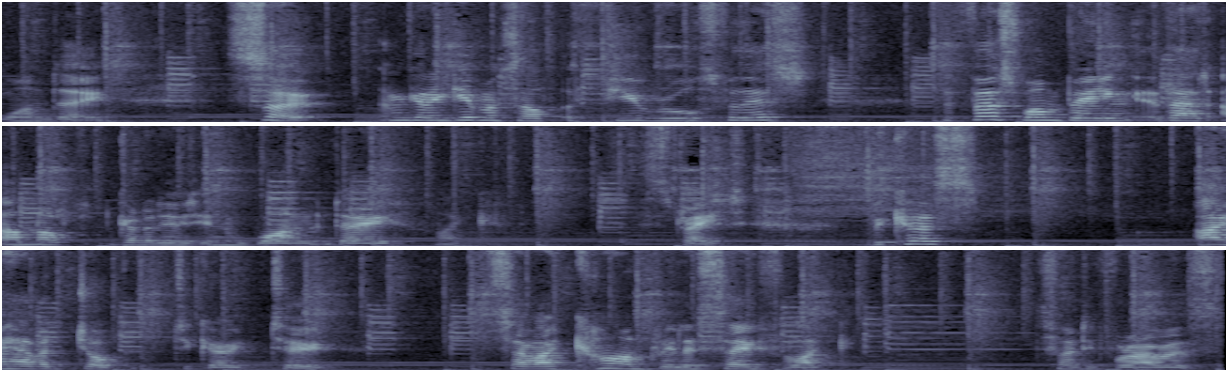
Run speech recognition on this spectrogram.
one day. So, I'm gonna give myself a few rules for this. The first one being that I'm not gonna do it in one day, like straight, because I have a job to go to. So I can't really sew for like 24 hours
